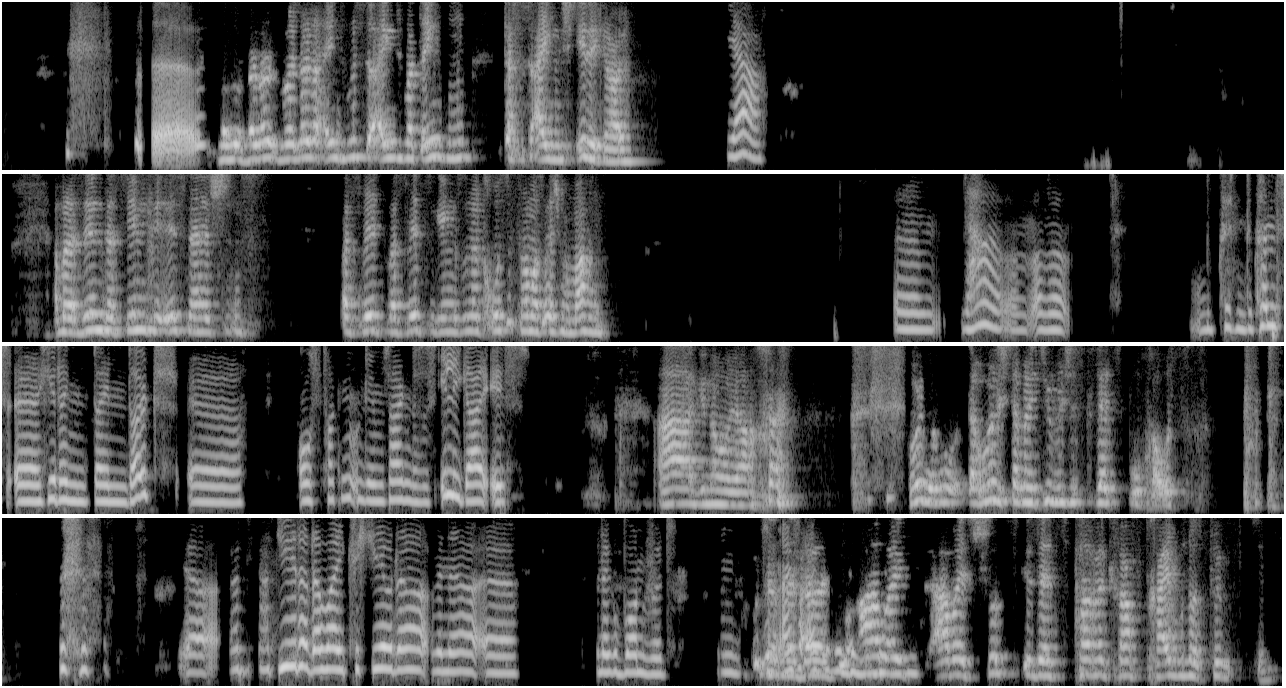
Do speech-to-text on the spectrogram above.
Äh, Weil, Leute eigentlich müsste eigentlich mal denken, das ist eigentlich illegal. ja. Aber das, Sinn- dasjenige ist, na, was willst, was willst du gegen so eine große Firma, soll ich mal machen? Ähm, ja, aber du, du kannst äh, hier dein, dein Deutsch äh, auspacken und dem sagen, dass es illegal ist. Ah, genau, ja. Hol, da hole ich dann mein typisches Gesetzbuch raus. Ja, hat, hat jeder dabei, kriegt jeder, wenn er, äh, wenn er geboren wird. Und Und dann, einfach, da so Arbeits, Arbeitsschutzgesetz, Paragraph 315.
